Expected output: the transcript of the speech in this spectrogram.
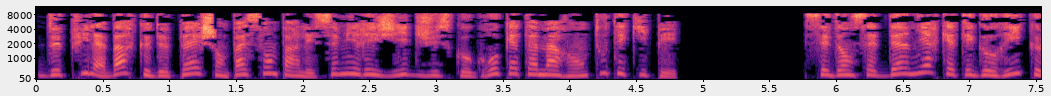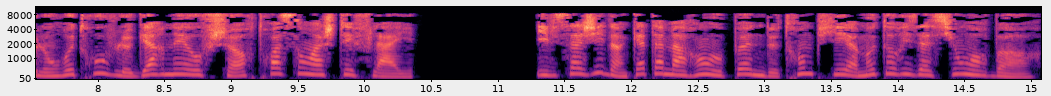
Depuis la barque de pêche en passant par les semi-rigides jusqu'au gros catamaran tout équipé. C'est dans cette dernière catégorie que l'on retrouve le Garnet Offshore 300 HT Fly. Il s'agit d'un catamaran open de 30 pieds à motorisation hors bord.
